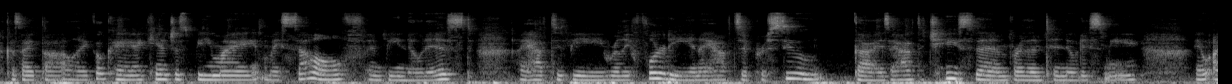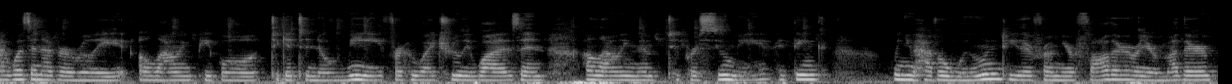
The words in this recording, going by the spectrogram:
Because I thought like okay I can't just be my myself and be noticed I have to be really flirty and I have to pursue guys I have to chase them for them to notice me I wasn't ever really allowing people to get to know me for who I truly was and allowing them to pursue me. I think when you have a wound, either from your father or your mother,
